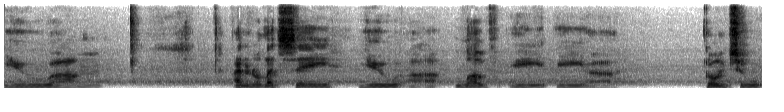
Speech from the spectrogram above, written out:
You, um, I don't know, let's say you uh, love a, a uh, going to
